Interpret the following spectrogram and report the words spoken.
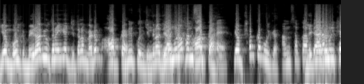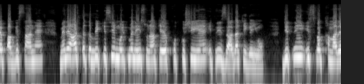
ये मुल्क मेरा भी उतना ही है जितना मैडम आपका है। बिल्कुल जितना मुल्क हम आपका है। ये हम सबका मुल्क है। हम सबका प्यारा मुल्क है पाकिस्तान है। मैंने आज तक कभी किसी मुल्क में नहीं सुना कि खुदकुशी है इतनी ज़्यादा की गई हो। जितनी इस वक्त हमारे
